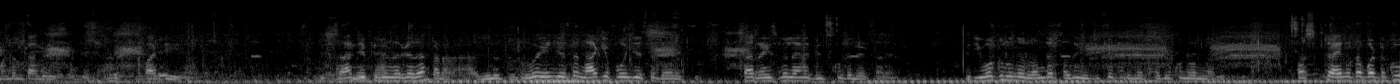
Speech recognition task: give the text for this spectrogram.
మండల్ కాంగ్రెస్ పార్టీ. సార్ చెప్పింది ఉన్నారు కదా? నువ్వు ఏం చేస్తారు నాకే ఫోన్ చేస్తాను డైరెక్ట్. సార్ రైస్ మిల్ ఆయన తెలుసుకుంటలేడు సార్ ఆయన. మీరు యువకులు ఉన్నారు అందరు చదువు ఎడ్యుకేటెడ్ ఉన్నారు చదువుకుని ఉన్నారు. ఫస్ట్ ఆయనతో మటుకు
